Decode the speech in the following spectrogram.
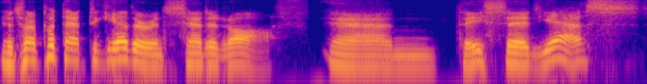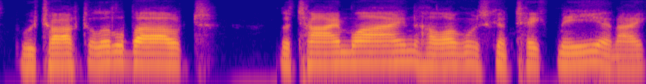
And so I put that together and sent it off. And they said yes. We talked a little about the timeline, how long it was going to take me. And I,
